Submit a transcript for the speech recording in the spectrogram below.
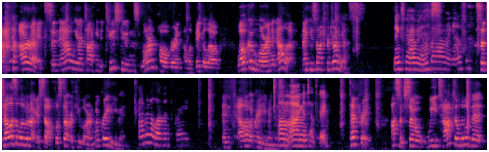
All right, so now we are talking to two students, Lauren Pulver and Ella Bigelow. Welcome, Lauren and Ella. Thank you so much for joining us. Thanks for having Thanks for having us. So tell us a little bit about yourself. We'll start with you, Lauren. What grade are you in? I'm in 11th grade. And Ella, what grade are you in? this Um? I'm in tenth grade. 10th grade. Awesome. So we talked a little bit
